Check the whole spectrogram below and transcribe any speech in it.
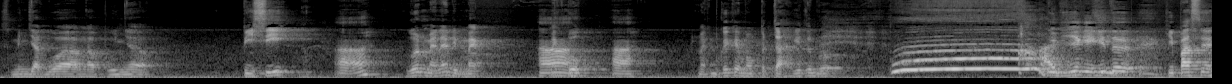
semenjak gua nggak punya PC, Ah. gua mainnya di Mac, Ah. MacBook. Ah. MacBooknya kayak mau pecah gitu bro. Bunyinya kayak gitu, kipasnya.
